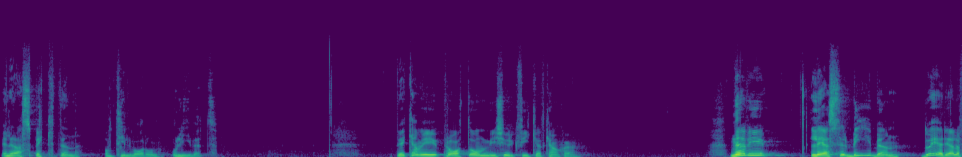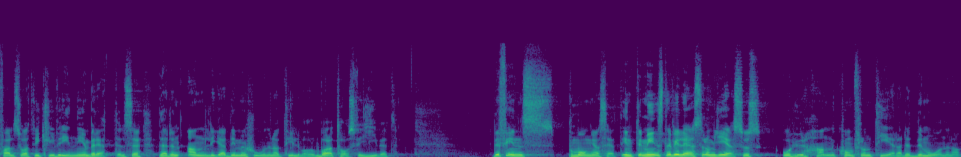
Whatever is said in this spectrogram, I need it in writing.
eller aspekten av tillvaron och livet? Det kan vi prata om vid kyrkfikat kanske. När vi läser Bibeln då är det i alla fall så att vi kliver in i en berättelse där den andliga dimensionen av tillvaron bara tas för givet. Det finns på många sätt, inte minst när vi läser om Jesus och hur han konfronterade demonerna.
